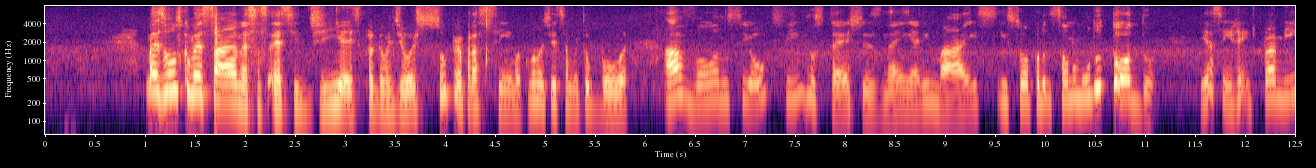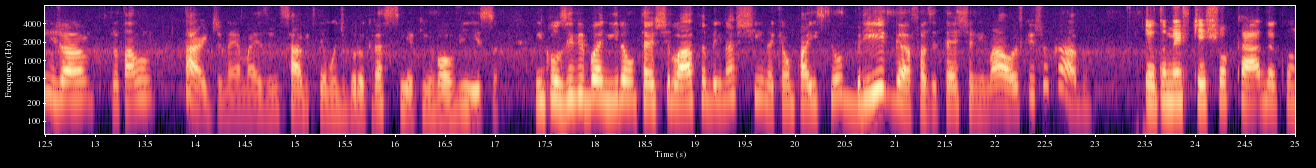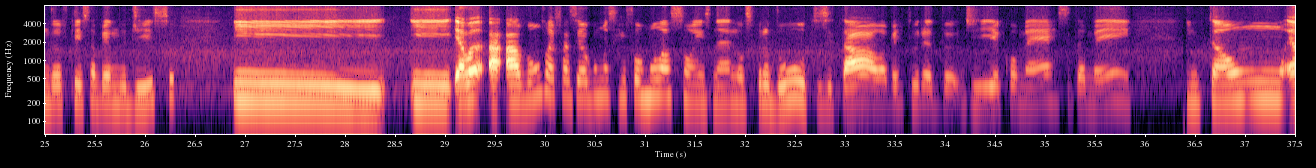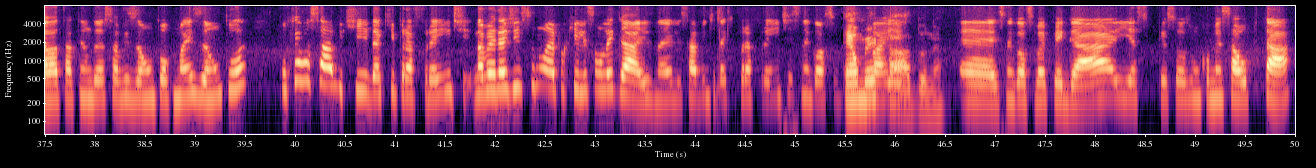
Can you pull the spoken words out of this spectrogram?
Mas vamos começar nessa, esse dia, esse programa de hoje, super para cima, com uma notícia muito boa a Avon anunciou o fim dos testes né, em animais em sua produção no mundo todo. E assim, gente, para mim já, já tá tarde, né? Mas a gente sabe que tem um monte de burocracia que envolve isso. Inclusive baniram o teste lá também na China, que é um país que obriga a fazer teste animal. Eu fiquei chocado. Eu também fiquei chocada quando eu fiquei sabendo disso. E, e ela, a Avon vai fazer algumas reformulações né, nos produtos e tal, abertura de e-commerce também. Então, ela está tendo essa visão um pouco mais ampla, porque ela sabe que daqui para frente, na verdade, isso não é porque eles são legais, né? Eles sabem que daqui para frente esse negócio é o mercado, vai, né? É, esse negócio vai pegar e as pessoas vão começar a optar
